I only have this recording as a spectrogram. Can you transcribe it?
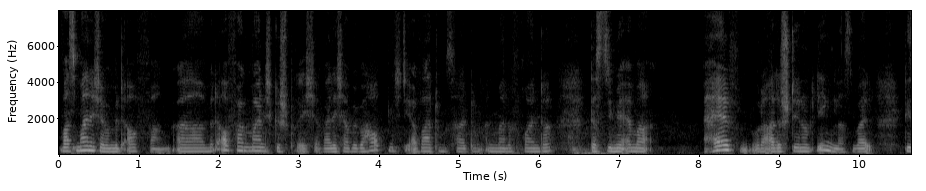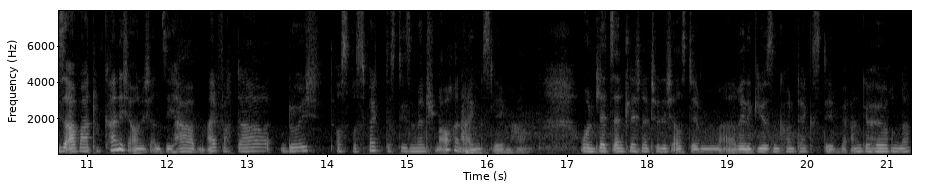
Was meine ich aber mit Auffangen? Äh, mit Auffangen meine ich Gespräche, weil ich habe überhaupt nicht die Erwartungshaltung an meine Freunde, dass sie mir immer helfen oder alles stehen und liegen lassen, weil diese Erwartung kann ich auch nicht an sie haben. Einfach dadurch, aus Respekt, dass diese Menschen auch ein eigenes Leben haben. Und letztendlich natürlich aus dem äh, religiösen Kontext, dem wir angehören, ne?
